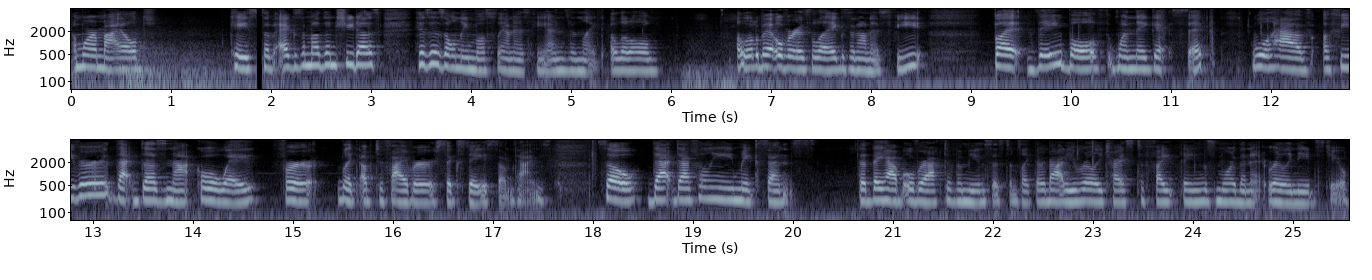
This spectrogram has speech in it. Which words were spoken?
a more mild case of eczema than she does. His is only mostly on his hands and like a little a little bit over his legs and on his feet. But they both when they get sick will have a fever that does not go away for like up to 5 or 6 days sometimes. So that definitely makes sense that they have overactive immune systems. Like their body really tries to fight things more than it really needs to.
